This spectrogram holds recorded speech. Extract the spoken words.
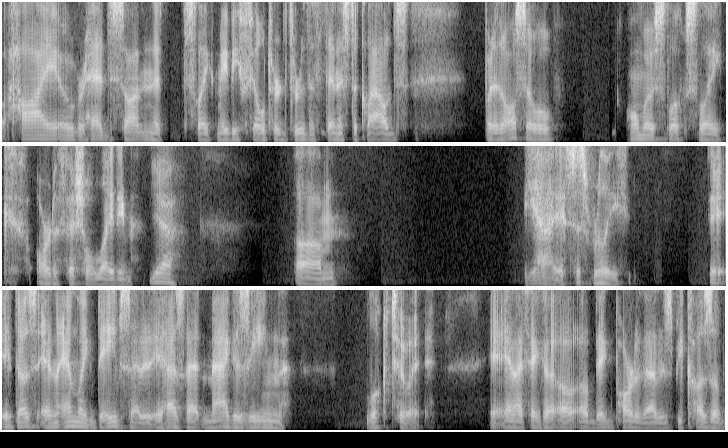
high overhead sun that's like maybe filtered through the thinnest of clouds, but it also almost looks like artificial lighting. Yeah. Um, yeah, it's just really it, it does and and like Dave said it, it has that magazine look to it. And I think a, a big part of that is because of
